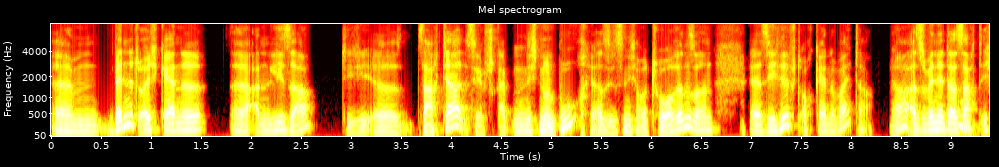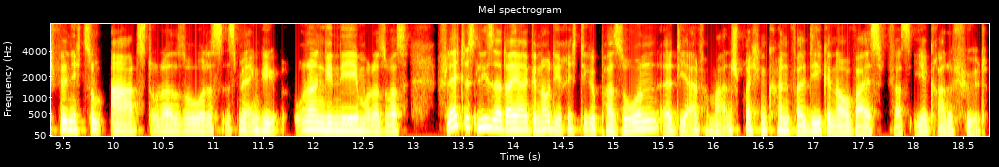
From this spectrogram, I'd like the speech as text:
ähm, wendet euch gerne an Lisa die äh, sagt ja, sie schreibt nicht nur ein Buch, ja, sie ist nicht Autorin, sondern äh, sie hilft auch gerne weiter. Ja, also wenn ihr da sagt, ich will nicht zum Arzt oder so, das ist mir irgendwie unangenehm oder sowas, vielleicht ist Lisa da ja genau die richtige Person, äh, die ihr einfach mal ansprechen könnt, weil die genau weiß, was ihr gerade fühlt.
